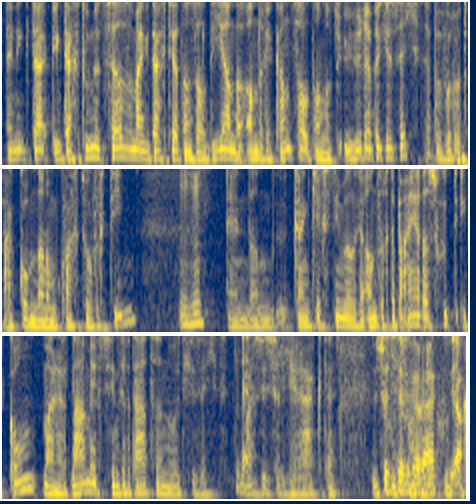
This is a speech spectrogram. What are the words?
en ik dacht, ik dacht toen hetzelfde, maar ik dacht, ja, dan zal die aan de andere kant zal dan het uur hebben gezegd. Hè. Bijvoorbeeld, ah, kom dan om kwart over tien. Mhm. En dan kan Kirstien wel geantwoord hebben, ah ja, dat is goed, ik kom. Maar haar naam heeft ze inderdaad eh, nooit gezegd. Nee. Maar ze is er geraakt, hè. Dus Het is er voor- geraakt. goed Ja,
